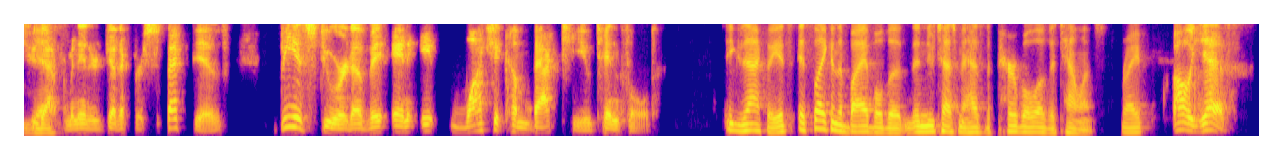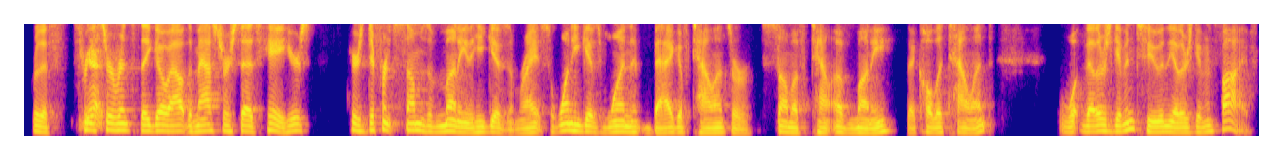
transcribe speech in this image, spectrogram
to yes. that from an energetic perspective be a steward of it and it watch it come back to you tenfold. Exactly. It's it's like in the bible the, the new testament has the parable of the talents right? Oh yes. Where the three yes. servants they go out the master says hey here's here's different sums of money that he gives them right? So one he gives one bag of talents or sum of ta- of money they call a talent. What the other's given two and the other's given five.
